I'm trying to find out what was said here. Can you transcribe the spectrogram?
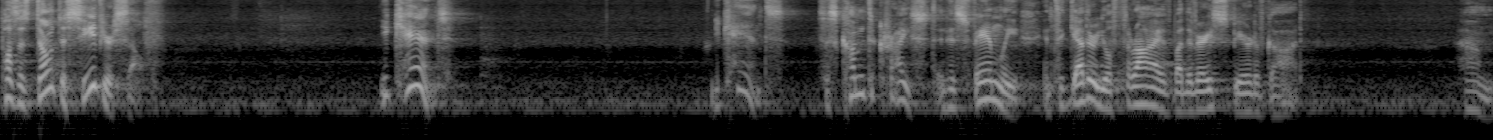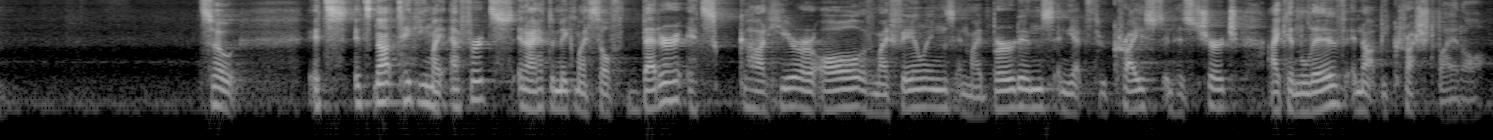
Paul says, don't deceive yourself. You can't. You can't says, Come to Christ and his family, and together you'll thrive by the very Spirit of God. Um, so it's, it's not taking my efforts and I have to make myself better. It's God, here are all of my failings and my burdens, and yet through Christ and his church, I can live and not be crushed by it all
